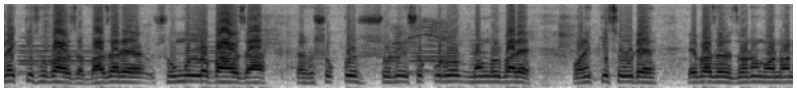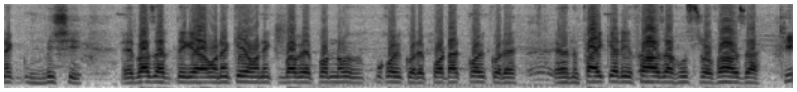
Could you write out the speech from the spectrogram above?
অনেক কিছু পাওয়া যায়। বাজারে সুমূল্য পাওয়া যায় তারপর শুক্র শনি শুক্র মঙ্গলবারে অনেক কিছু উঠে। এ বাজারে জনগণ অনেক বেশি। এ বাজার থেকে অনেকে অনেকভাবে পণ্য ক্রয় করে প্রোডাক্ট ক্রয় করে। এখানে পাইকারি পাওয়া যায় খুচরো পাওয়া যায়। কি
